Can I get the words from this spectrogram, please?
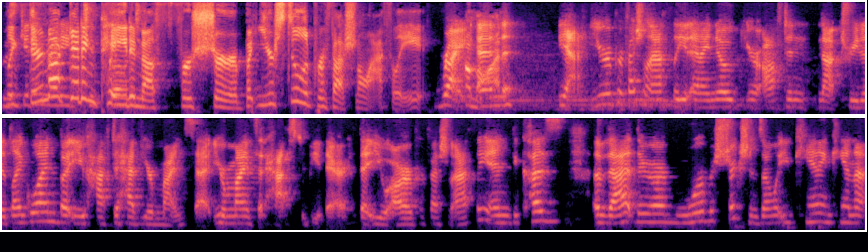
Like they're not getting paid enough for sure, but you're still a professional athlete. Right. Come and on. yeah, you're a professional athlete, and I know you're often not treated like one, but you have to have your mindset. Your mindset has to be there that you are a professional athlete. And because of that, there are more restrictions on what you can and cannot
